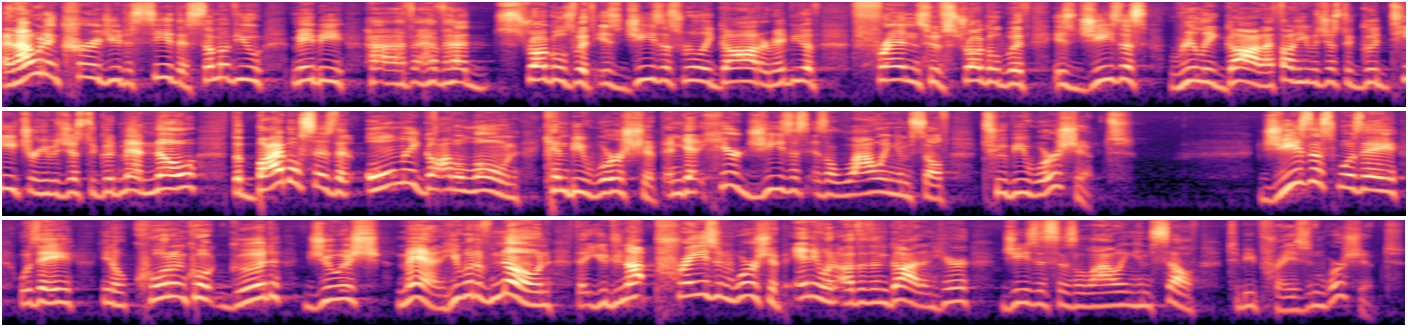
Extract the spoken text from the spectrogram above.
And I would encourage you to see this. Some of you maybe have, have had struggles with is Jesus really God? Or maybe you have friends who have struggled with is Jesus really God? I thought he was just a good teacher, he was just a good man. No, the Bible says that only God alone can be worshiped. And yet here Jesus is allowing himself to be worshiped. Jesus was a, was a you know, quote unquote good Jewish man. He would have known that you do not praise and worship anyone other than God. And here Jesus is allowing himself to be praised and worshiped.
